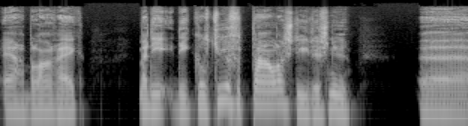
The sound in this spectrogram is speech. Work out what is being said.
erg, belangrijk. Maar die, die cultuurvertalers die dus nu eh,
